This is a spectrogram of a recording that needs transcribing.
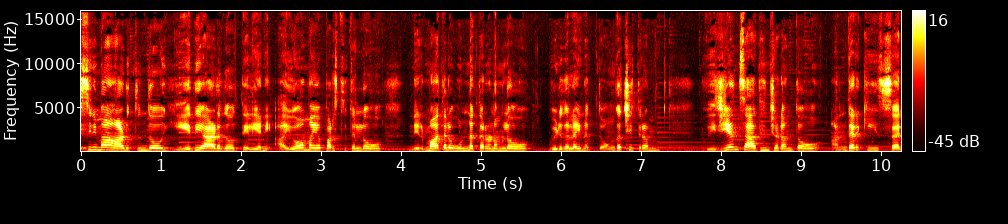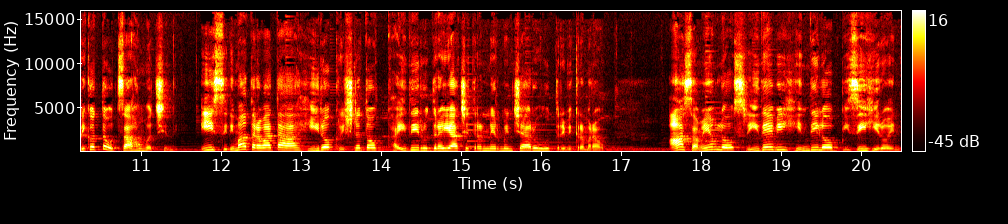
సినిమా ఆడుతుందో ఏది ఆడదో తెలియని అయోమయ పరిస్థితుల్లో నిర్మాతలు ఉన్న తరుణంలో విడుదలైన దొంగ చిత్రం విజయం సాధించడంతో అందరికీ సరికొత్త ఉత్సాహం వచ్చింది. ఈ సినిమా తర్వాత హీరో కృష్ణతో ఖైదీ రుద్రయ్య చిత్రం నిర్మించారు త్రివిక్రమరావు. ఆ సమయంలో శ్రీదేవి హిందీలో బిజీ హీరోయిన్.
